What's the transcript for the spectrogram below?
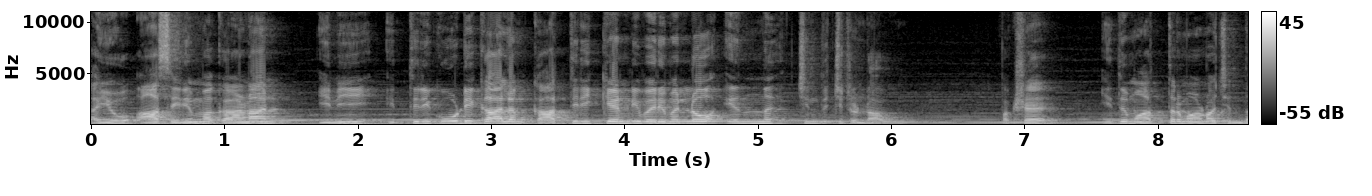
അയ്യോ ആ സിനിമ കാണാൻ ഇനി ഇത്തിരി കൂടി കാലം കാത്തിരിക്കേണ്ടി വരുമല്ലോ എന്ന് ചിന്തിച്ചിട്ടുണ്ടാവും. പക്ഷേ ഇത് മാത്രമാണോ ചിന്ത?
